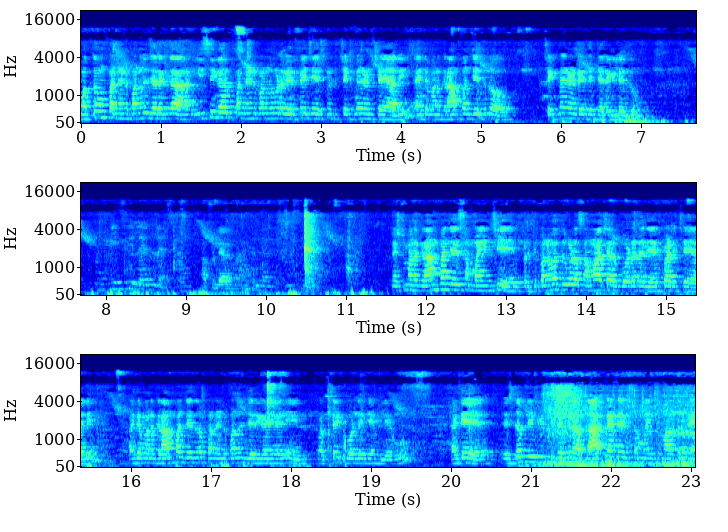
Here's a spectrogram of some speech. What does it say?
మొత్తం పన్నెండు పనులు జరగగా ఈసీ గారు పన్నెండు పనులు కూడా వెరిఫై చేసినట్టు చెక్ మేనేజ్మెంట్ చేయాలి. అయితే మన గ్రామ పంచాయతీలో చెక్ మేనేజ్మెంట్ అయితే జరగలేదు. అప్పుడు నెక్స్ట్ మన గ్రామ పంచాయతీ సంబంధించి ప్రతి పని వద్ద కూడా సమాచార బోర్డు అనేది ఏర్పాటు చేయాలి. అయితే మన గ్రామ పంచాయతీలో పన్నెండు పనులు జరిగాయి కానీ వెబ్సైట్ బోర్డు అయితే ఏం లేవు. అయితే ఎస్డబ్ల్యూబీసీ దగ్గర బ్లాక్ ల్యాండ్ సంబంధించి మాత్రమే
